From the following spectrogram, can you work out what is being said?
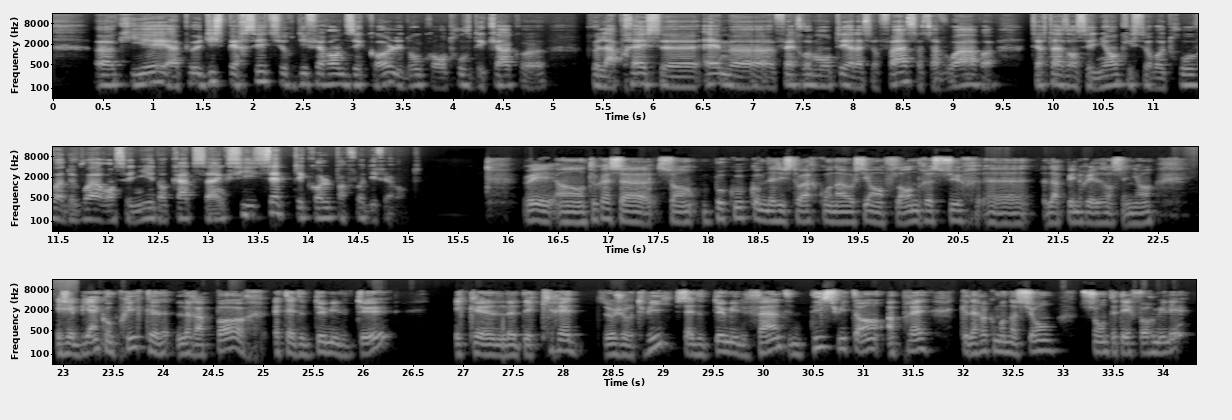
euh, qui est un peu dispersé sur différentes écoles. Et donc, on trouve des cas que, la presse euh, aime faire remonter à la surface, à savoir certains enseignants qui se retrouvent à devoir enseigner dans 4, 5, 6, 7 écoles parfois différentes. Oui, en tout cas, ça sont beaucoup comme des histoires qu'on a aussi en Flandre sur euh, la pénurie des enseignants. Et j'ai bien compris que le rapport était de 2002 et que le décret d'aujourd'hui, c'est de 2020, 18 ans après que les recommandations sont été formulées.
